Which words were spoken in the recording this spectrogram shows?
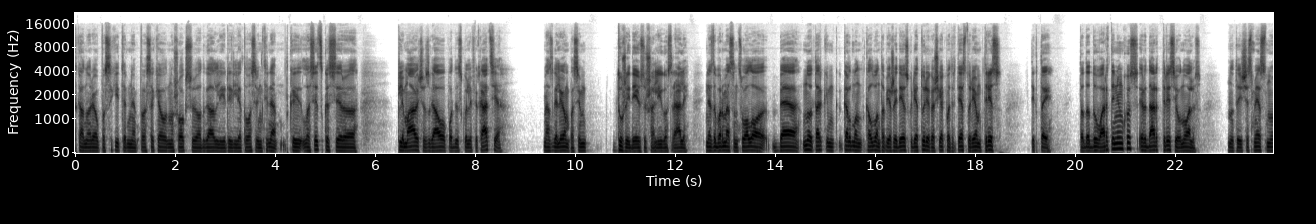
ką norėjau pasakyti ir nepasakiau, nušoksiu atgal ir į Lietuvos rinktinę. Kai Lasitskas ir e, Klimavičius gavo po diskvalifikaciją, mes galėjom pasimti du žaidėjus iš lygos realiai. Nes dabar mes ant suolo be, nu, tarkim, kalbant, kalbant apie žaidėjus, kurie turi kažkiek patirties, turėjom tris. Tik tai. Tada du vartininkus ir dar tris jaunuolius. Nu tai iš esmės, nu,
